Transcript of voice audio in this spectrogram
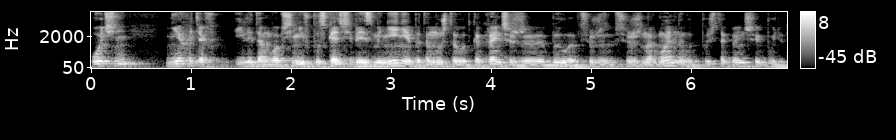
очень нехотя или там вообще не впускать в себя изменения, потому что вот как раньше же было, все же, все же нормально, вот пусть так раньше и будет.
